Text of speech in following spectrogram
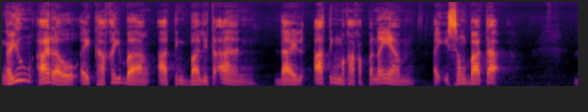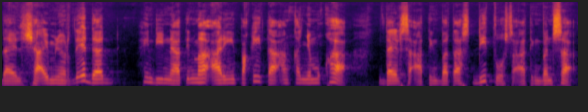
Ngayong araw ay kakaiba ang ating balitaan dahil ating makakapanayam ay isang bata. Dahil siya ay minor de edad, hindi natin maaaring ipakita ang kanyang mukha dahil sa ating batas dito sa ating bansa.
